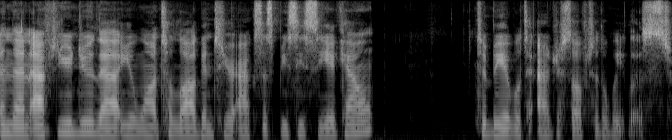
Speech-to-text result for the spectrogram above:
And then after you do that, you'll want to log into your Access BCC account to be able to add yourself to the waitlist.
